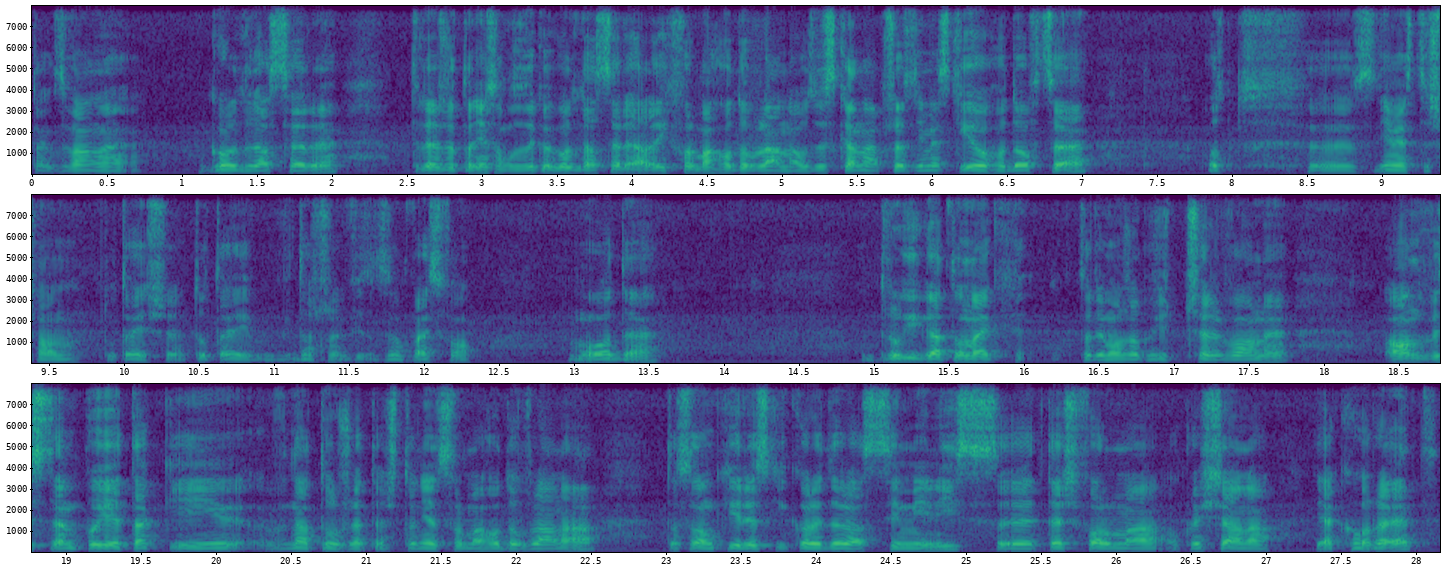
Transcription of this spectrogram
tak zwane gold lasery. Tyle, że to nie są zwykłe gold lasery, ale ich forma hodowlana, uzyskana przez niemieckiego hodowcę. Od, y, z Niemiec też mam tutaj, jeszcze- tutaj widoczne, widzą Państwo młode. Drugi gatunek, który można określić czerwony, on występuje taki w naturze też. To nie jest forma hodowlana. To są kiryski Corridora similis, y, też forma określana jako red.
